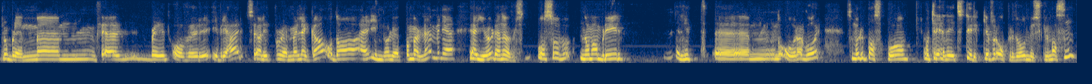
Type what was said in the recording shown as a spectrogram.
problemer med mm, For jeg ble litt overivrig her, så jeg har litt problemer med legga. Og da er jeg inne og løper på mølle, men jeg, jeg gjør den øvelsen. Og så når man blir litt eh, Når åra går, så må du passe på å trene litt styrke for å opprettholde muskelmassen.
